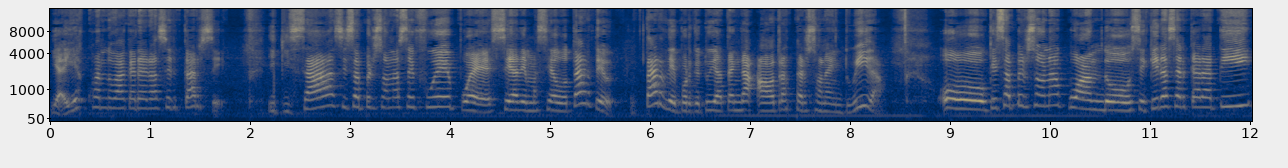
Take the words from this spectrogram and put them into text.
Y ahí es cuando va a querer acercarse. Y quizás si esa persona se fue, pues sea demasiado tarde, tarde porque tú ya tengas a otras personas en tu vida. O que esa persona cuando se quiere acercar a ti,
